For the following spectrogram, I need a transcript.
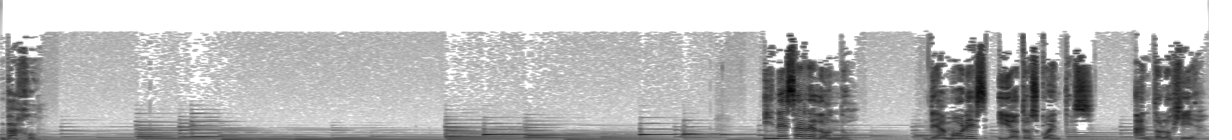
bajó. Inés Arredondo, de Amores y otros cuentos. Antología.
